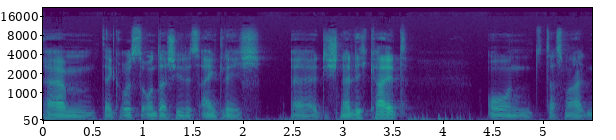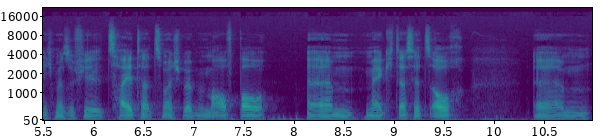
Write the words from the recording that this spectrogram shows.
Ähm, der größte Unterschied ist eigentlich äh, die Schnelligkeit und dass man halt nicht mehr so viel Zeit hat. Zum Beispiel beim Aufbau ähm, merke ich das jetzt auch, ähm,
